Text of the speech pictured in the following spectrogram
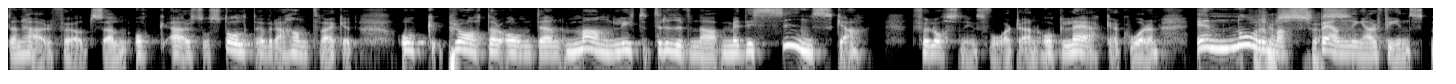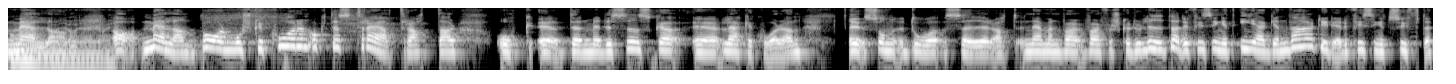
den här födseln och är så stolt över det hantverket och pratar om den manligt drivna medicinska förlossningsvården och läkarkåren. Enorma Jösses. spänningar finns oj, mellan, oj, oj, ja, mellan barnmorskekåren och dess trätrattar och eh, den medicinska eh, läkarkåren. Eh, som då säger att nej men var, varför ska du lida? Det finns inget egenvärde i det, det finns inget syfte.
